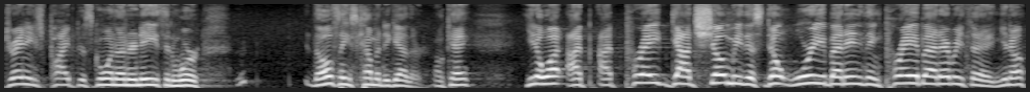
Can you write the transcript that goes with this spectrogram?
drainage pipe that's going underneath, and we're the whole thing's coming together, okay? You know what? I, I prayed, God, show me this. Don't worry about anything. Pray about everything, you know?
